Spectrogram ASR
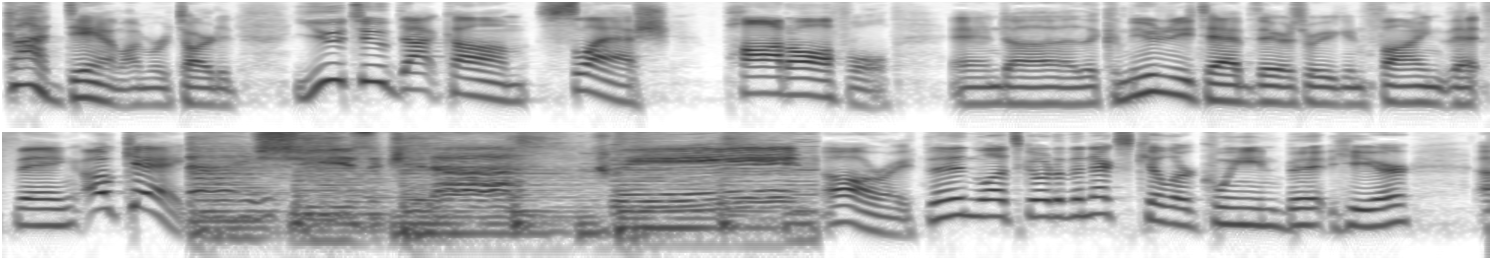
God damn, I'm retarded. YouTube.com slash podawful. And uh, the community tab there is where you can find that thing. Okay. She's a killer queen. All right, then let's go to the next killer queen bit here.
